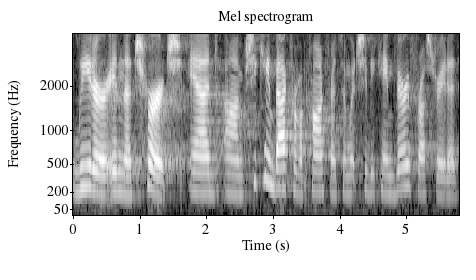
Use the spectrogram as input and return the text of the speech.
leader in the church. And um, she came back from a conference in which she became very frustrated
